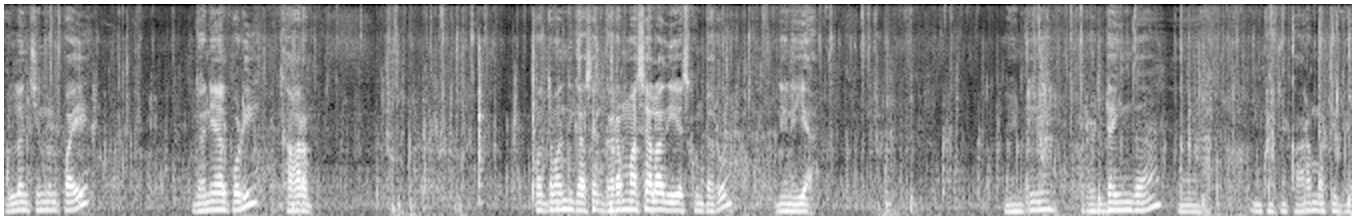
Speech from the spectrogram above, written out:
అల్లం చిన్నులపై ధనియాల పొడి కారం. కొంతమంది గస గరం మసాలా అది వేసుకుంటారు. నేను అయ్యా ఏంటి? రెడ్ అయిందా? ఇంకొంచెం కారం పట్టిద్ది.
